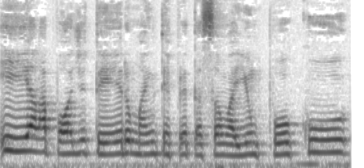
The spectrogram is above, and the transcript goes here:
e ela pode ter uma interpretação aí um pouco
